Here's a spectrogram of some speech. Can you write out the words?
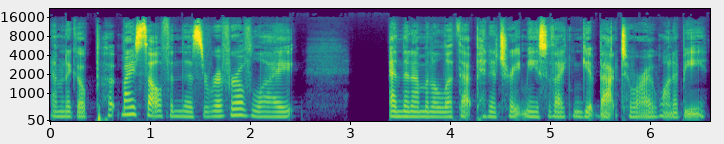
I'm going to go put myself in this river of light. And then I'm going to let that penetrate me so that I can get back to where I want to be.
